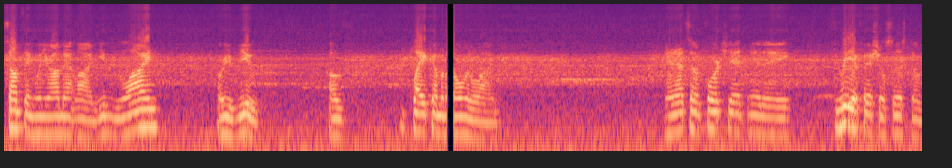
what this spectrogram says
something when you're on that line, either the line or your view of play coming over the line. And that's unfortunate in a three official system.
